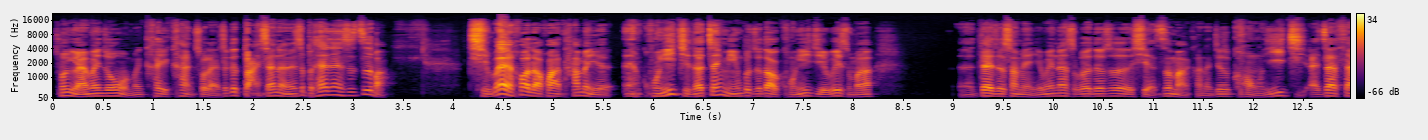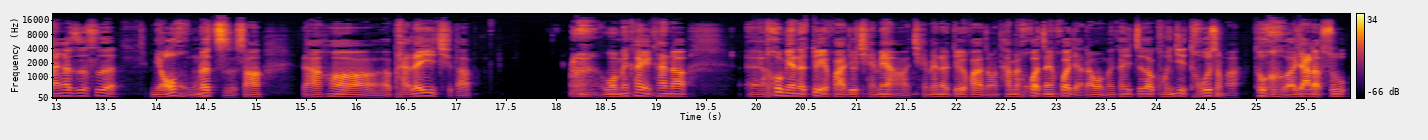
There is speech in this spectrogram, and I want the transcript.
从原文中我们可以看出来，这个短衫的人是不太认识字吧？起外号的话，他们也孔乙己的真名不知道。孔乙己为什么，呃，在这上面？因为那时候都是写字嘛，可能就是孔乙己。哎，这三个字是描红的纸上，然后排在一起的。我们可以看到，呃，后面的对话就前面啊，前面的对话中，他们或真或假的，我们可以知道孔乙己偷什么？偷何家的书。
